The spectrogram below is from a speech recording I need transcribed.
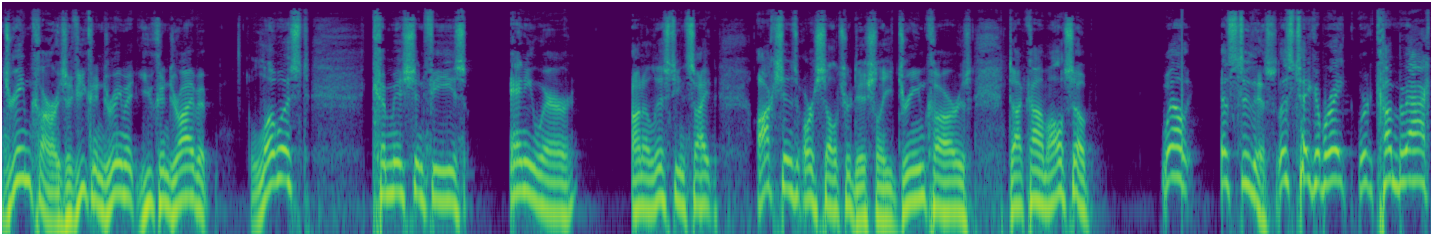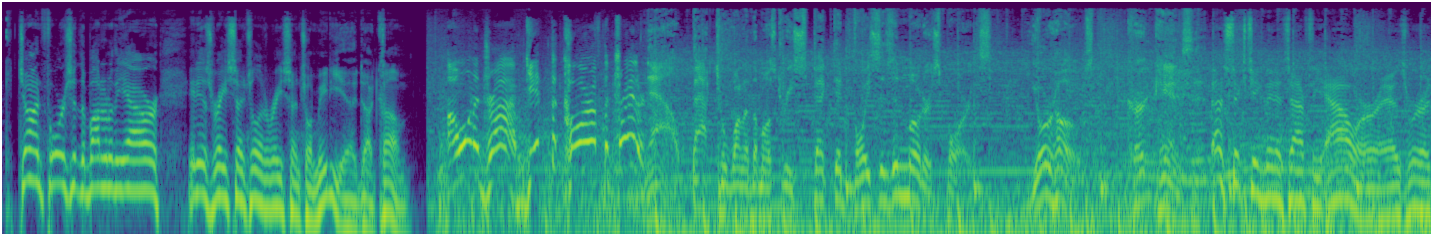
Dream Cars. If you can dream it, you can drive it. Lowest commission fees anywhere on a listing site, auctions or sell traditionally. Dreamcars.com. Also, well, Let's do this. Let's take a break. We're come back. John Force at the bottom of the hour. It is Race Central and RaceCentralMedia.com. I want to drive. Get the car off the trailer. Now, back to one of the most respected voices in motorsports. Your host, Kurt Hansen. That's 16 minutes after the hour as we're,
